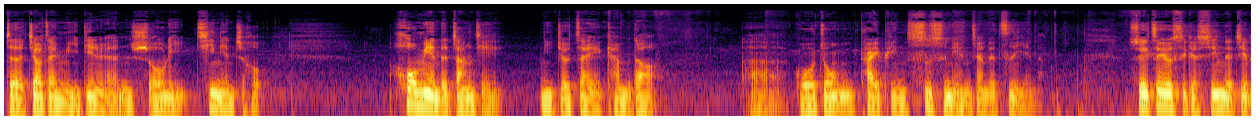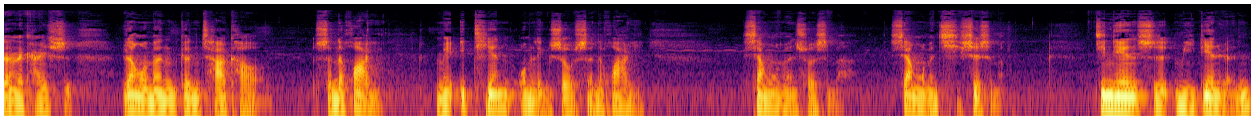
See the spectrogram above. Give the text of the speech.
这交在米甸人手里七年之后，后面的章节你就再也看不到呃国中太平四十年这样的字眼了。所以这又是一个新的阶段的开始，让我们更查考神的话语，每一天我们领受神的话语。向我们说什么？向我们启示什么？今天是米甸人，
